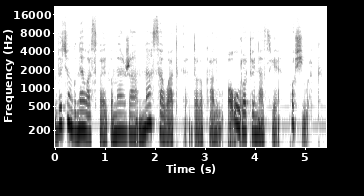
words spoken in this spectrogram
wyciągnęła swojego męża na sałatkę do lokalu o uroczej nazwie Posiłek.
